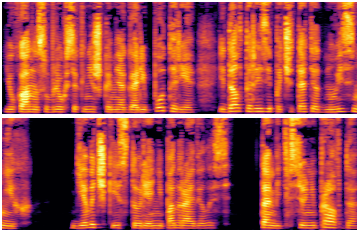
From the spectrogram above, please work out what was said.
Юханес увлекся книжками о Гарри Поттере и дал Терезе почитать одну из них. Девочке история не понравилась. Там ведь все неправда.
